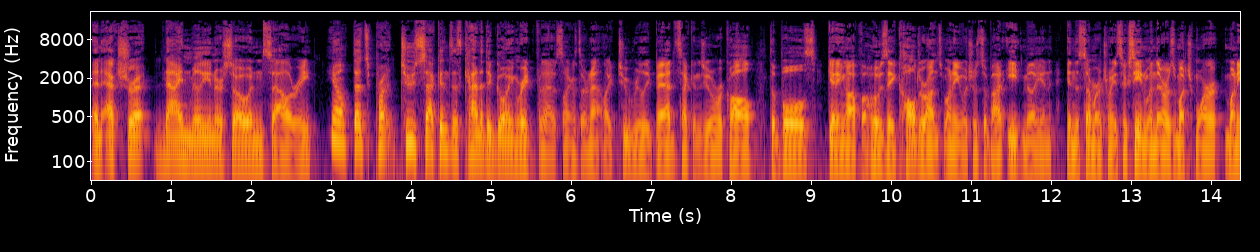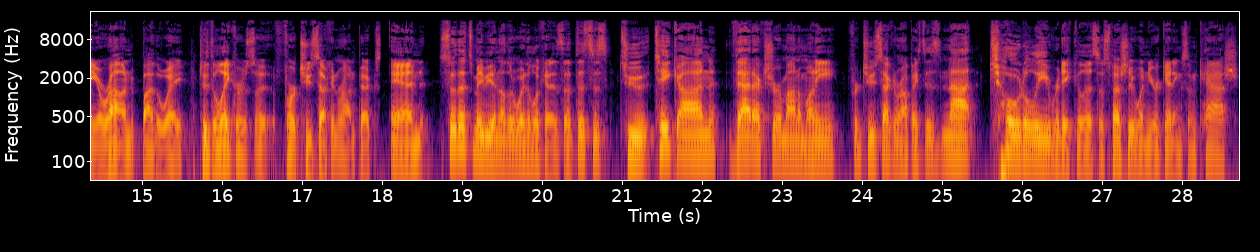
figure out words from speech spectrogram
an extra nine million or so in salary you know, that's two seconds is kind of the going rate for that, as long as they're not like two really bad seconds. You'll recall the Bulls getting off of Jose Calderon's money, which was about eight million in the summer of 2016, when there was much more money around. By the way, to the Lakers uh, for two second round picks, and so that's maybe another way to look at it: is that this is to take on that extra amount of money for two second round picks is not totally ridiculous, especially when you're getting some cash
